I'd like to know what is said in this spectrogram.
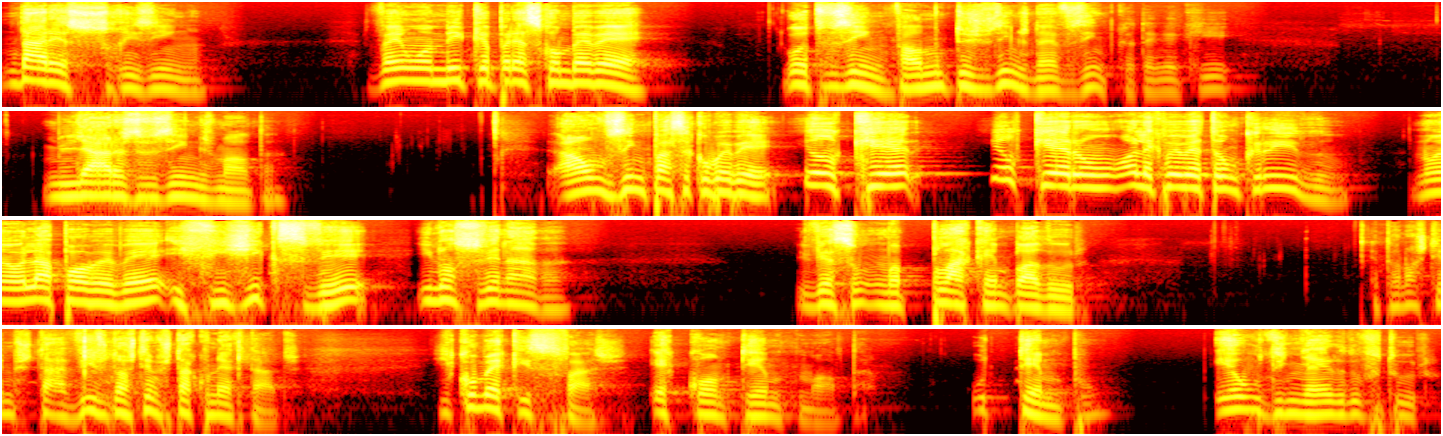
Dar esse sorrisinho. Vem um amigo que aparece com um bebê. Outro vizinho. Falo muito dos vizinhos, não é vizinho? Porque eu tenho aqui milhares de vizinhos, malta. Há um vizinho que passa com o bebê. Ele quer, ele quer um. Olha que bebê tão querido. Não é olhar para o bebê e fingir que se vê e não se vê nada. E vê-se uma placa em pladur. Então nós temos de estar vivos, nós temos de estar conectados. E como é que isso se faz? É com tempo, malta. O tempo é o dinheiro do futuro.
